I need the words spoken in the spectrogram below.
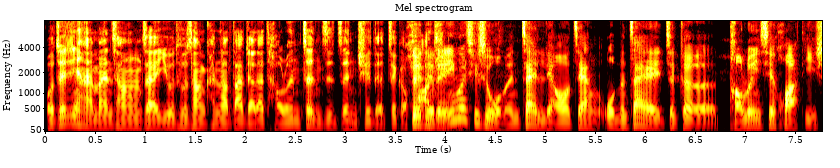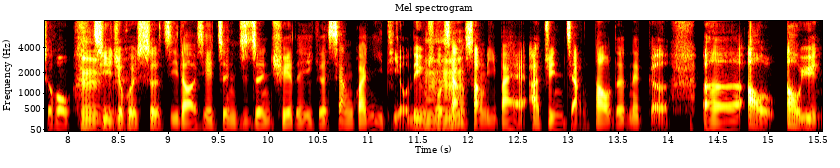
我最近还蛮常在 YouTube 上看到大家在讨论政治正确的这个话题。对对对，因为其实我们在聊这样，我们在这个讨论一些话题的时候，嗯、其实就会涉及到一些政治正确的一个相关议题哦。例如说，像上礼拜阿俊讲到的那个呃奥奥运。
